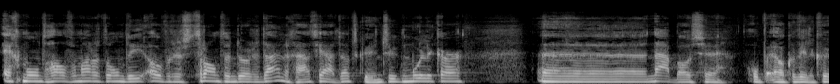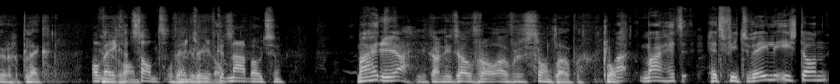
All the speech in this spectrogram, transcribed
Egmond halve marathon die over het strand en door de duinen gaat, ja, dat kun je natuurlijk moeilijker eh, nabootsen op elke willekeurige plek. Vanwege het, land zand, of in dat de je niet kunt nabootsen. Maar het, Ja, je kan niet overal over het strand lopen. Klopt. maar, maar het, het virtuele is dan,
